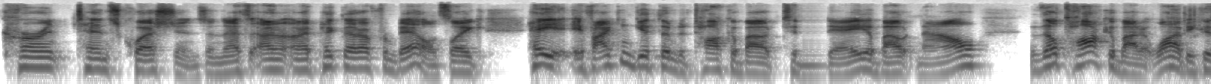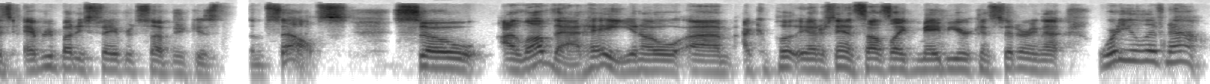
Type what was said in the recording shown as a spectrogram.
current tense questions, and that's I, I picked that up from Dale. It's like, hey, if I can get them to talk about today, about now, they'll talk about it. Why? Because everybody's favorite subject is themselves. So I love that. Hey, you know, um, I completely understand. It sounds like maybe you're considering that. Where do you live now?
